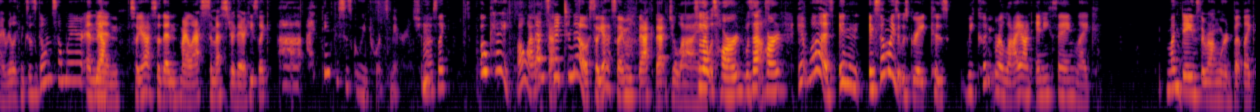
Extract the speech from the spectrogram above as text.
I really think this is going somewhere, and Yeah. then so yeah, so then my last semester there, he's like, uh, I think this is going towards marriage, and I was like, okay, Hmm. Oh, I like that's that. good to know. So yeah, so I moved back that July. so that was hard. Was that hard? It was. In in some ways it was great cuz we couldn't rely on anything like mundane's the wrong word, but like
